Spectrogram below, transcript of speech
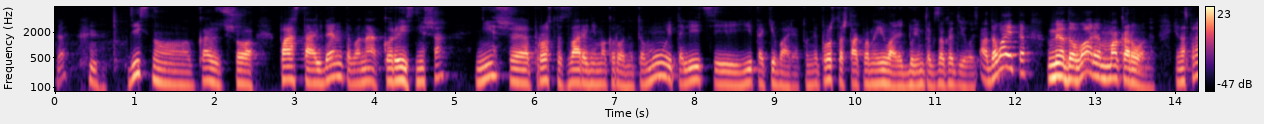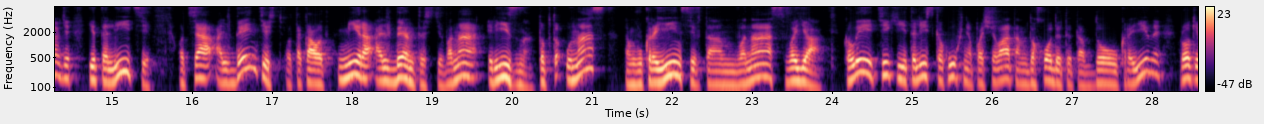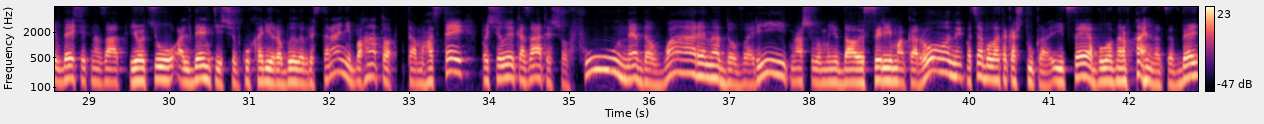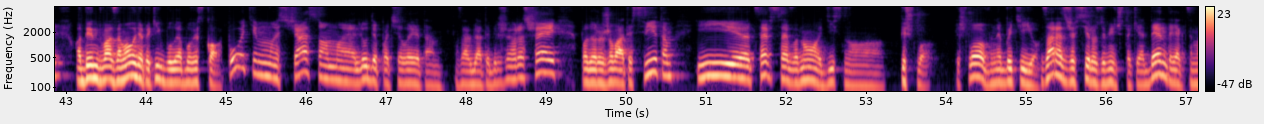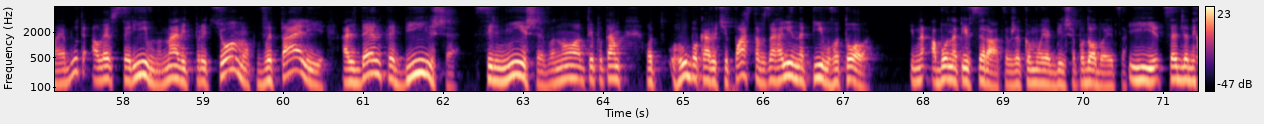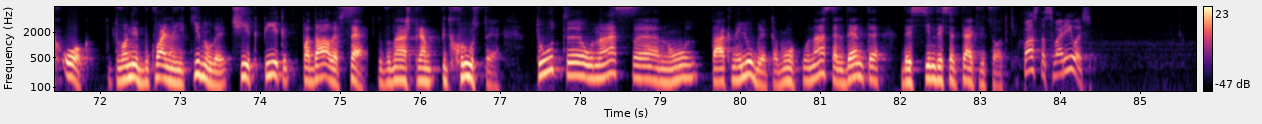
Да? Дійсно кажуть, що паста альденте вона корисніша, Ніж е, просто зварені макарони. Тому італійці її так і варять. То не просто ж так вони і варять, бо їм так захотілося. А давайте не доваримо макарони. І насправді італійці, оця альдентість, отака от міра альдентості, вона різна. Тобто у нас. Там в українців там вона своя. Коли тільки італійська кухня почала там доходити там до України років 10 назад, і оцю альдентість, що в кухарі робили в ресторані, багато там гостей почали казати, що фу, недоварена, доваріть, на що ви мені дали сирі макарони. Оця була така штука, і це було нормально. Це в день один-два замовлення таких були обов'язково. Потім з часом е, люди почали там заробляти більше грошей, подорожувати світом, і це все воно дійсно пішло. Пішло в небитію. Зараз вже всі розуміють, що таке альденте, як це має бути, але все рівно, навіть при цьому, в Італії альденте більше, сильніше. Воно, типу, там, от, грубо кажучи, паста взагалі напівготова. І на або напівсира, це вже кому як більше подобається. І це для них ок. Тобто вони буквально її кинули, чік-пік, подали, все. Вона аж прям підхрустує. Тут е, у нас е, ну так не люблять, тому у нас альденте десь 75%. Паста сварилась.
